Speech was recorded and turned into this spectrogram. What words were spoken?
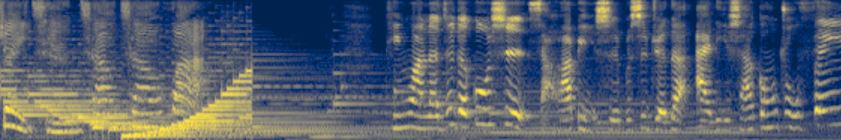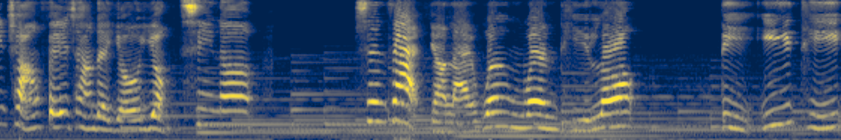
睡前悄悄话。听完了这个故事，小花饼是不是觉得艾丽莎公主非常非常的有勇气呢？现在要来问问题喽。第一题，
